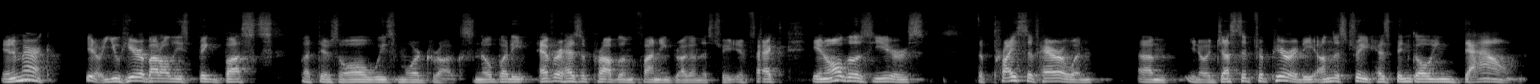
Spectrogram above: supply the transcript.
in America. You know, you hear about all these big busts, but there's always more drugs. Nobody ever has a problem finding drug on the street. In fact, in all those years, the price of heroin, um, you know, adjusted for purity on the street has been going down.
